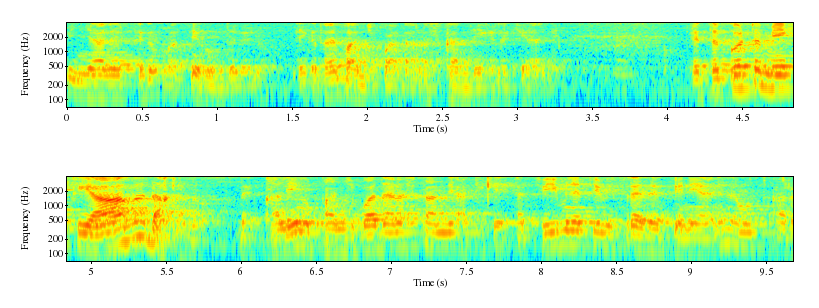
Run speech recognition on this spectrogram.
විඥානයත් එක්කමත් නිරුද්ධ වෙනවා. ඒක තමයි පංච උපාදානස්කන්ධය කියලා කියන්නේ. එතකොට මේ ක්‍රියාව දකිනවා. දැන් කලින් පංච උපාදානස්කන්ධය අතිකේ ඇතවීම නැති විතරයි දැක්කේ යන්නේ. නමුත් අර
